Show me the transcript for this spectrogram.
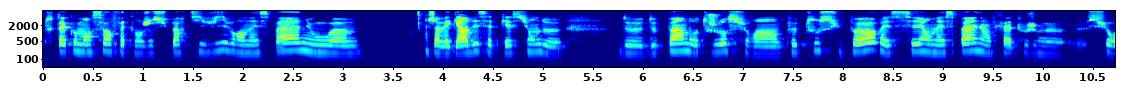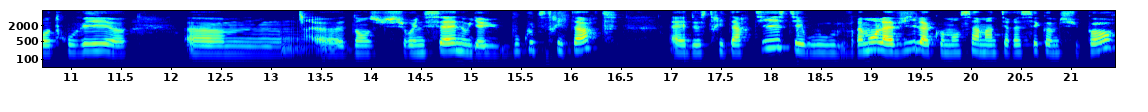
tout a commencé en fait quand je suis partie vivre en Espagne où j'avais gardé cette question de, peindre toujours sur un peu tout support. Et c'est en Espagne, en fait, où je me suis retrouvée sur une scène où il y a eu beaucoup de street art et de street artistes et où vraiment la ville a commencé à m'intéresser comme support.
